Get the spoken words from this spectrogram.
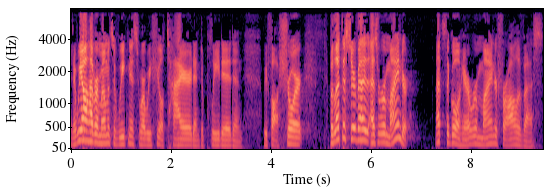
And we all have our moments of weakness where we feel tired and depleted and we fall short. But let this serve as, as a reminder. That's the goal here, a reminder for all of us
